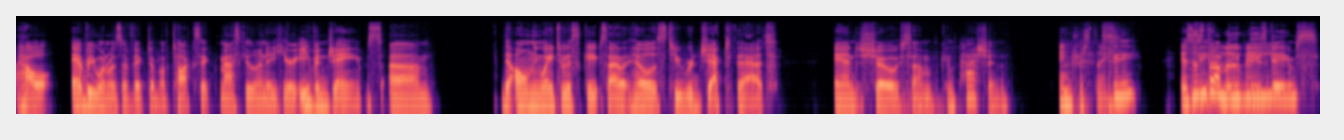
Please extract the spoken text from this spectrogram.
how everyone was a victim of toxic masculinity here, even James. Um, the only way to escape Silent Hill is to reject that and show some compassion. Interesting. See, is this see the movie these games?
